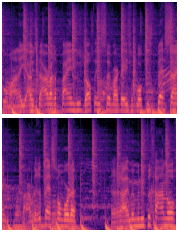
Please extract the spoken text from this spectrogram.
Kom aan, juist daar waar het pijn doet, dat is eh, waar deze blokjes het best zijn. Waar we er het best van worden. Ruim een minuut te gaan nog.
